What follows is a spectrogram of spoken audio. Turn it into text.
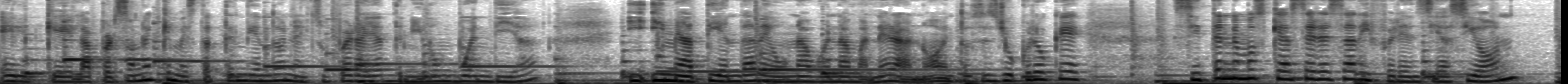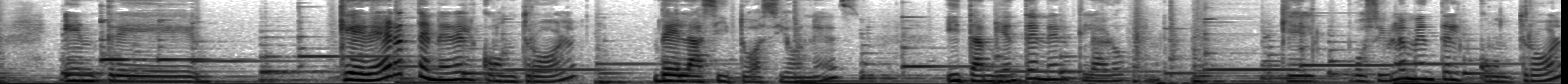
el que la persona que me está atendiendo en el súper haya tenido un buen día y, y me atienda de una buena manera, ¿no? Entonces yo creo que sí tenemos que hacer esa diferenciación entre querer tener el control de las situaciones y también tener claro que, que el- posiblemente el control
